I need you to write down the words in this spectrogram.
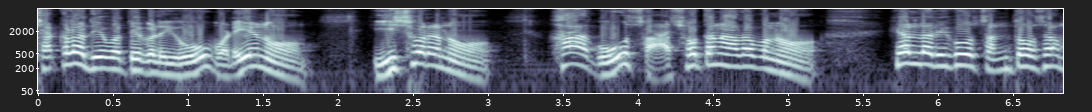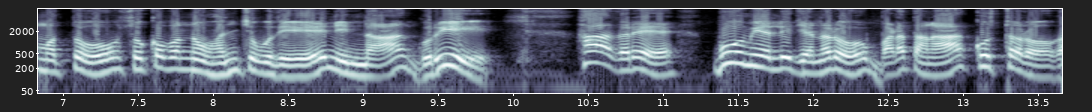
ಸಕಲ ದೇವತೆಗಳಿಗೂ ಒಡೆಯನು, ಈಶ್ವರನು, ಹಾಗೂ ಶಾಶ್ವತನಾದವನು. ಎಲ್ಲರಿಗೂ ಸಂತೋಷ ಮತ್ತು ಸುಖವನ್ನು ಹಂಚುವುದೇ ನಿನ್ನ ಗುರಿ. ಆದರೆ ಭೂಮಿಯಲ್ಲಿ ಜನರು ಬಡತನ, ಕುಷ್ಠರೋಗ,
